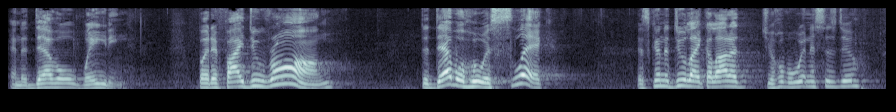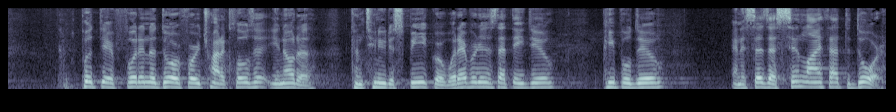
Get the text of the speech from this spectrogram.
and the devil waiting. But if I do wrong, the devil, who is slick, is going to do like a lot of Jehovah Witnesses do put their foot in the door before you try to close it, you know, to continue to speak or whatever it is that they do, people do. And it says that sin lieth at the door.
